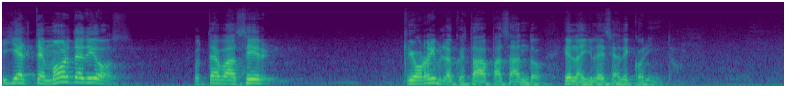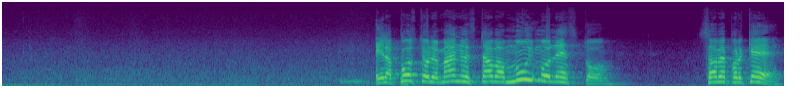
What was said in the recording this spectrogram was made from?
y el temor de Dios, usted va a decir, qué horrible lo que estaba pasando en la iglesia de Corinto. El apóstol hermano estaba muy molesto. ¿Sabe por qué?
